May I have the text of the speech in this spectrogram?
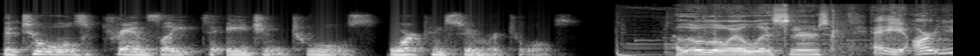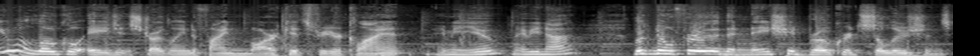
the tools translate to agent tools or consumer tools. Hello, loyal listeners. Hey, are you a local agent struggling to find markets for your client? Maybe you, maybe not. Look no further than Nation Brokerage Solutions.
